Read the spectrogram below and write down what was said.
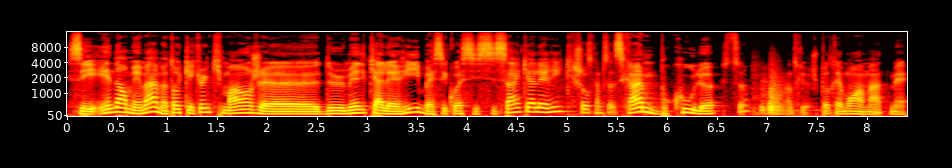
C'est énormément. Mettons, quelqu'un qui mange 2000 euh, calories, ben c'est quoi? C'est 600 calories, quelque chose comme ça? C'est quand même beaucoup, là. C'est ça? En tout cas, je suis pas très bon en maths, mais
